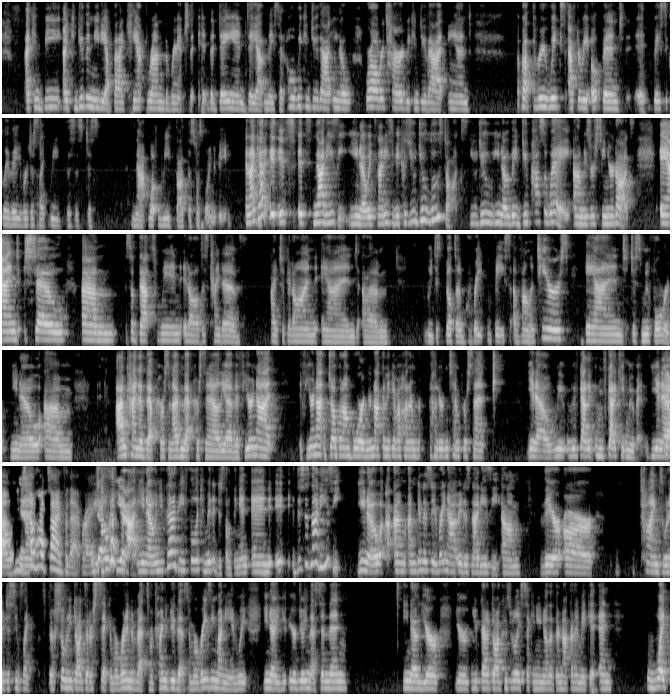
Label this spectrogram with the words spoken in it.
I can be, I can do the media, but I can't run the ranch the, eh, the day in, day out. And they said, Oh, we can do that. You know, we're all retired. We can do that. And about three weeks after we opened, it basically, they were just like, we, this is just not what we thought this was going to be and I get it. It's it's not easy. You know, it's not easy because you do lose dogs. You do, you know, they do pass away. Um, these are senior dogs, and so um, so that's when it all just kind of I took it on, and um, we just built a great base of volunteers and just move forward. You know, um, I'm kind of that person. I'm that personality of if you're not if you're not jumping on board and you're not going to give 100 110% you know we we've got to we've got to keep moving you know? Yeah, you just don't have time for that right? Don't yeah you know and you've got to be fully committed to something and and it this is not easy you know? I'm i'm gonna say right now it is not easy. Um there are times when it just seems like there's so many dogs that are sick and we're running to vets and we're trying to do this and we're raising money and we you know you, you're doing this and then you know you're you're you've got a dog who's really sick and you know that they're not going to make it. And what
